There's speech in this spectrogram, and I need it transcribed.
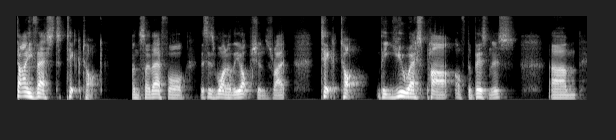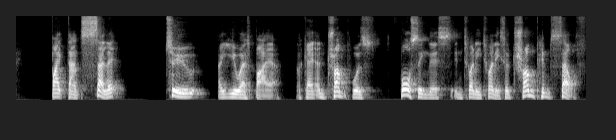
divest TikTok. And so therefore, this is one of the options, right? TikTok, the US part of the business, um, ByteDance sell it to a US buyer. Okay. And Trump was forcing this in 2020. So Trump himself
